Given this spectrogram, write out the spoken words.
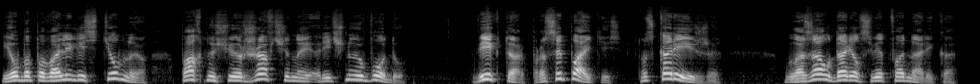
и оба повалились в темную, пахнущую ржавчиной речную воду. «Виктор, просыпайтесь! Ну, скорее же!» В глаза ударил свет фонарика.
